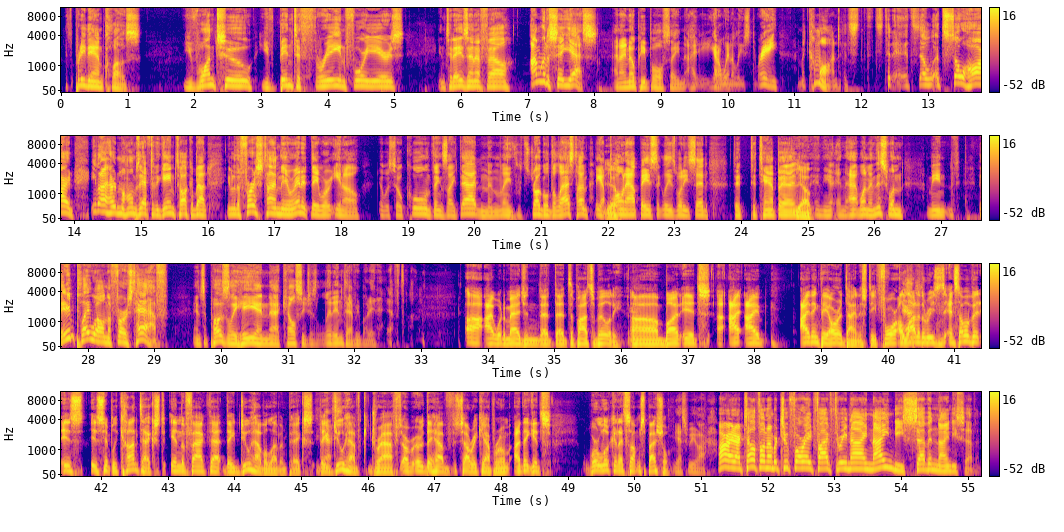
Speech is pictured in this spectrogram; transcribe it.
it's pretty damn close. You've won two, you've been to three in four years. In today's NFL, I'm going to say yes. And I know people will say "Nah, you got to win at least three. I mean, come on, it's it's today, it's so it's so hard. Even I heard Mahomes after the game talk about you know the first time they were in it, they were you know it was so cool and things like that, and then they struggled the last time. They got Yeah. blown out, basically, is what he said to, to Tampa and, Yeah. and, the, and that one. And this one, I mean, they didn't play well in the first half, and supposedly he and uh, Kelce just lit into everybody at halftime. Uh, I would imagine that that's a possibility. Uh, but it's I I I think they are a dynasty for a Yes. lot of the reasons, and some of it is is simply context in the fact that they do have 11 picks, they Yes. do have draft, or, or they have salary cap room. I think it's we're looking at something special. Yes, we are. All right, our telephone number 248 539 9797.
